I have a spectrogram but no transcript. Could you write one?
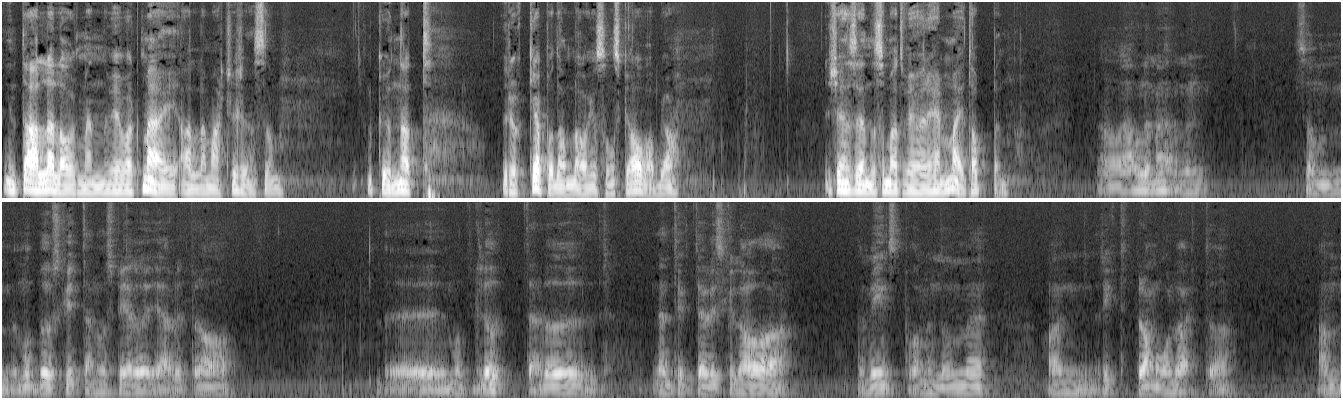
inte alla lag men vi har varit med i alla matcher känns det som. Och kunnat rucka på de lagen som ska vara bra. Det känns ändå som att vi hör hemma i toppen. Ja, jag håller med. Men som mot Buskhyttan, då spelar vi jävligt bra. Eh, mot Glutt där, då, den tyckte jag vi skulle ha en vinst på. Men de eh, har en riktigt bra målvakt. Och han,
